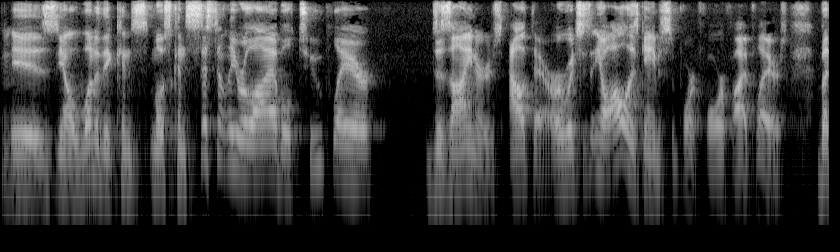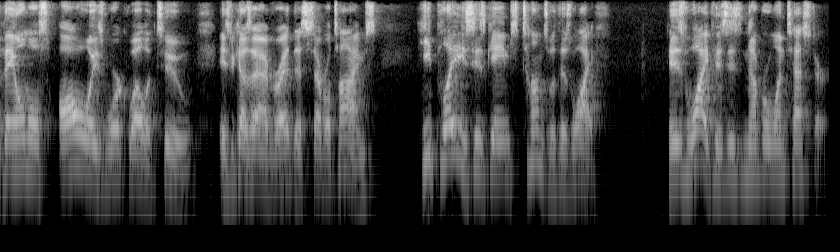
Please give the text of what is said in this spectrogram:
is you know one of the cons- most consistently reliable two-player designers out there, or which is you know all his games support four or five players, but they almost always work well with two. Is because I've read this several times. He plays his games tons with his wife. His wife is his number one tester,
